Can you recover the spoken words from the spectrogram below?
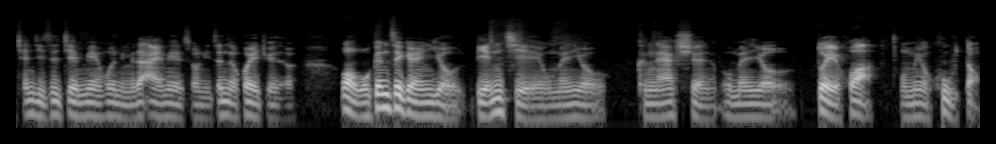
前几次见面或者你们在暧昧的时候，你真的会觉得。哇，我跟这个人有连结，我们有 connection，我们有对话，我们有互动，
